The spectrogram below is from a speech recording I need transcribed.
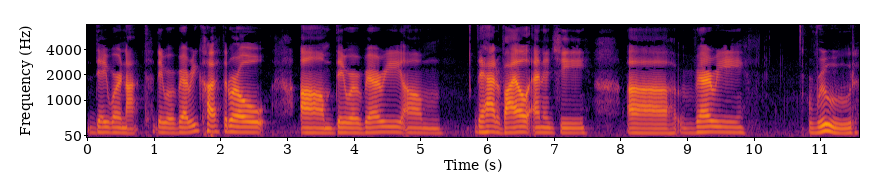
they were not. They were very cutthroat. Um, they were very um, they had vile energy, uh, very rude.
